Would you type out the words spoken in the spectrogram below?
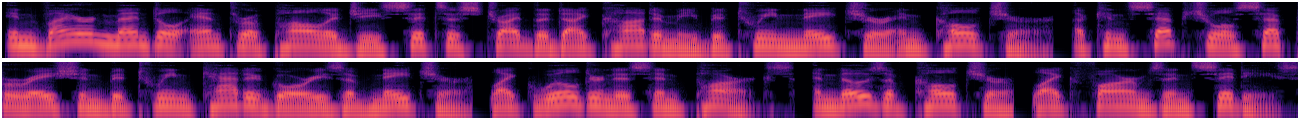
Environmental anthropology sits astride the dichotomy between nature and culture, a conceptual separation between categories of nature, like wilderness and parks, and those of culture, like farms and cities.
